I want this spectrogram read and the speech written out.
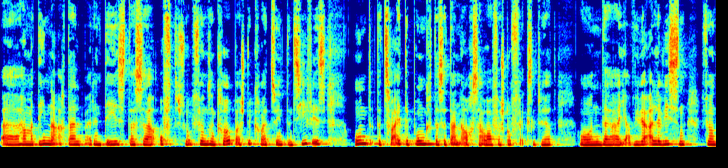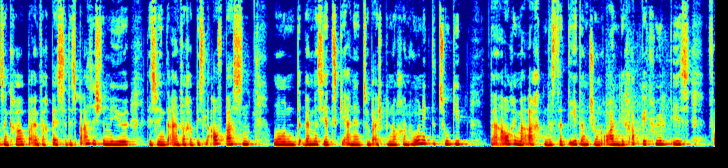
äh, haben wir den Nachteil bei den Tees, dass er oft schon für unseren Körper ein Stück weit zu intensiv ist. Und der zweite Punkt, dass er dann auch sauer verstoffwechselt wird. Und äh, ja, wie wir alle wissen, für unseren Körper einfach besser das basische Milieu. Deswegen da einfach ein bisschen aufpassen. Und wenn man es jetzt gerne zum Beispiel noch an Honig dazu gibt, da auch immer achten, dass der Tee dann schon ordentlich abgekühlt ist, äh,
